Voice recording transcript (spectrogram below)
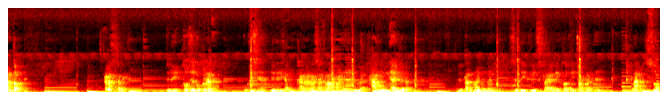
Mantap enak sekali. Jadi toasted coconut cookiesnya jadi ini kan karena rasa kelapanya juga harumnya juga ditambah dengan sedikit slightly coating coklatnya langsung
